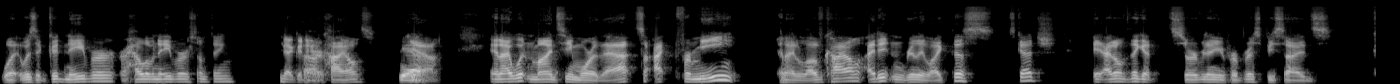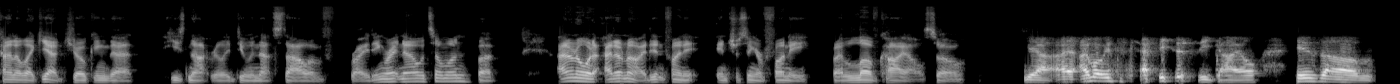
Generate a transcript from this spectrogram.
What was it? Good Neighbor or Hello Neighbor or something? Yeah, good. Uh, Uh, Kyle's. Yeah. Yeah. And I wouldn't mind seeing more of that. So I, for me, and I love Kyle, I didn't really like this sketch. I I don't think it served any purpose besides kind of like, yeah, joking that he's not really doing that style of writing right now with someone. But I don't know what, I don't know. I didn't find it interesting or funny, but I love Kyle. So Yeah, I, I'm always happy to see Kyle. His um,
